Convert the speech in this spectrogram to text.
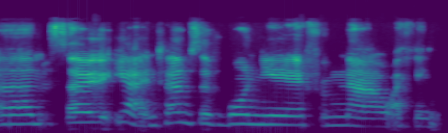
Um, so yeah, in terms of one year from now, I think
